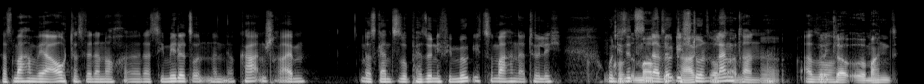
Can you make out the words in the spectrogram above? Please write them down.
Das machen wir ja auch, dass wir dann noch, äh, dass die Mädels unten Karten schreiben. Und das Ganze so persönlich wie möglich zu machen natürlich. Und die Kommt sitzen immer da wirklich Tag stundenlang dran. an, ja. Also ich glaube, ich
